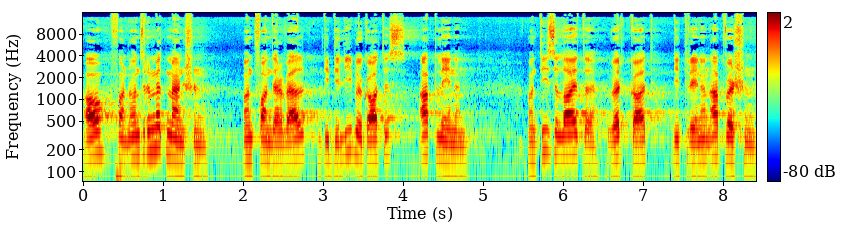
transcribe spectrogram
auch von unseren Mitmenschen und von der Welt, die die Liebe Gottes ablehnen. Und diese Leute wird Gott die Tränen abwischen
